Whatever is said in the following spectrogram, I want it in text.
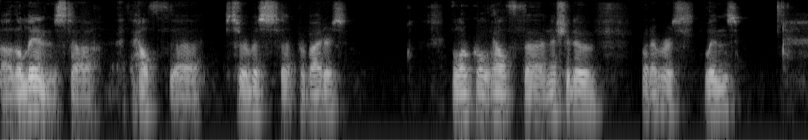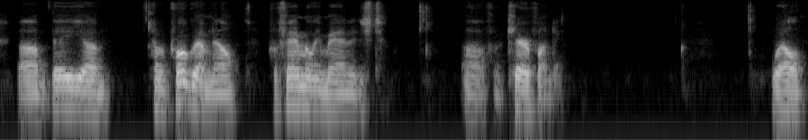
uh, the LHINs, uh, health uh, service uh, providers, local health uh, initiative, whatever it's LHINs. Um, they um, have a program now for family managed uh, care funding. Well,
